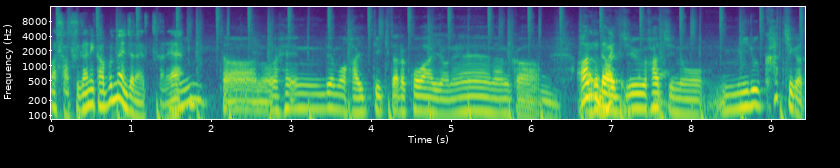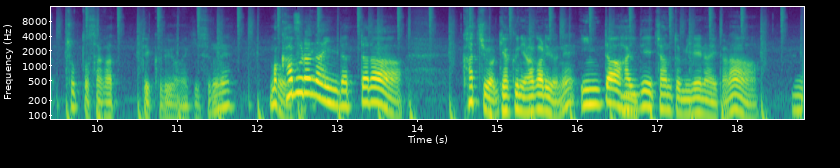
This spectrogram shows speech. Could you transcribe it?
まあさすがにかぶんないんじゃないですかウね。ィンターの辺でも入ってきたら怖いよね。なんかうん。アンダーあでも入って18の見る価値がちょっと下がってくるような気するね。まあ、かぶらないんだったら価値は逆に上がるよね。インターハイでちゃんと見れないから、うん。ウ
